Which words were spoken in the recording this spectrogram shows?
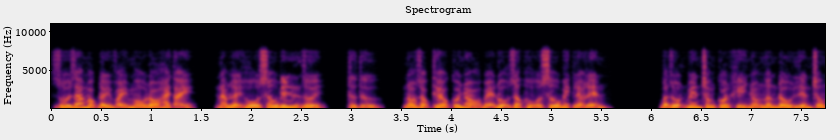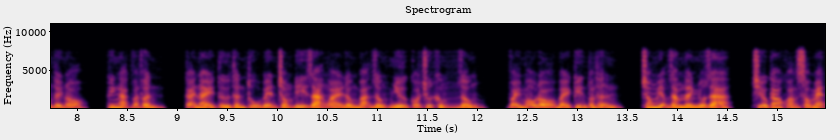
Rồi ra mọc đầy vảy màu đỏ hai tay, nắm lấy hố sâu bên dưới, từ từ, nó dọc theo có nhỏ bé độ dốc hố sâu bích leo lên. Bận rộn bên trong con khỉ nhóm ngẩng đầu liền trông thấy nó, kinh ngạc văn phần cái này từ thần thụ bên trong đi ra ngoài đồng bạn giống như có chút không giống vậy màu đỏ bày kín toàn thân, trong miệng răng nanh nô ra, chiều cao khoảng sáu mét,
